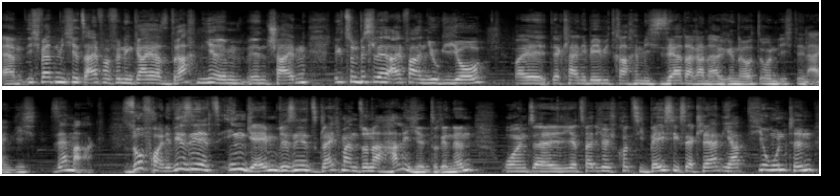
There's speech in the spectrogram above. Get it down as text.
Ähm, ich werde mich jetzt einfach für den Gaias Drachen hier im, entscheiden. Liegt so ein bisschen einfach an Yu-Gi-Oh! Weil der kleine Babydrache mich sehr daran erinnert und ich den eigentlich sehr mag. So Freunde, wir sind jetzt in-game, wir sind jetzt gleich mal in so einer Halle hier drinnen und äh, jetzt werde ich euch kurz die Basics erklären. Ihr habt hier unten,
